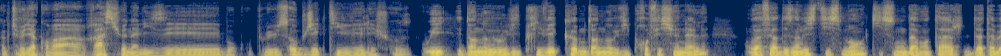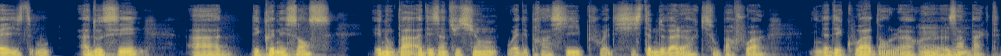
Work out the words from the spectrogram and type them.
donc tu veux dire qu'on va rationaliser beaucoup plus, objectiver les choses? Oui, dans nos vies privées comme dans nos vies professionnelles, on va faire des investissements qui sont davantage data-based ou adossés à des connaissances et non pas à des intuitions ou à des principes ou à des systèmes de valeurs qui sont parfois inadéquats dans leurs euh, mmh. impacts.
